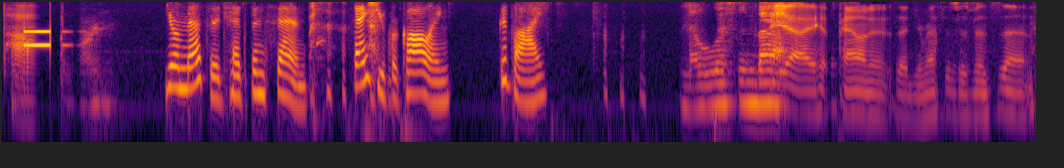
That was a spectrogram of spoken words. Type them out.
Popcorn. your message has been sent. Thank you for calling. Goodbye. No listening back. Yeah, I hit pound and it said your message has been sent.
